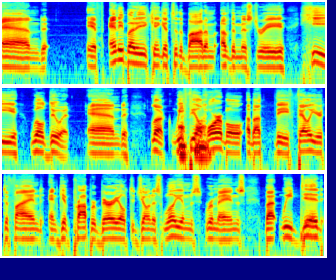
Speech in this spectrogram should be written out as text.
And if anybody can get to the bottom of the mystery, he will do it. And look, we feel horrible about the failure to find and give proper burial to Jonas Williams' remains, but we did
